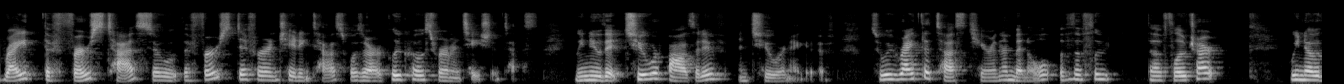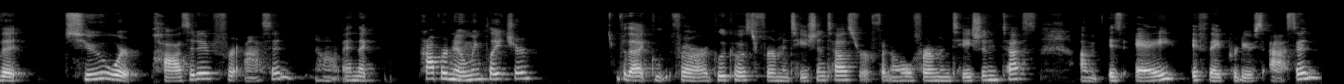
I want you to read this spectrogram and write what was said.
write the first test. So the first differentiating test was our glucose fermentation test. We knew that two were positive and two were negative. So we write the test here in the middle of the, flu the flow chart. We know that two were positive for acid uh, and the proper nomenclature for that for our glucose fermentation test or phenol fermentation test um, is A if they produce acid.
